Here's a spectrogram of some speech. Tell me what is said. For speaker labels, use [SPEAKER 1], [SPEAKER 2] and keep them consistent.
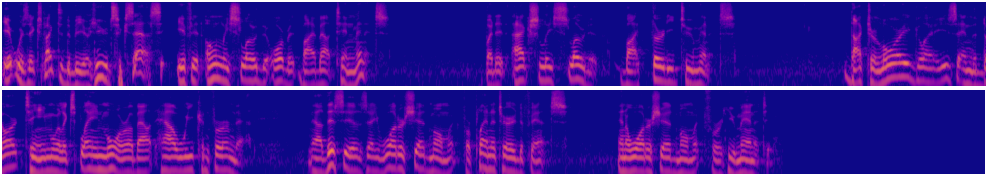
[SPEAKER 1] It was expected to be a huge success if it only slowed the orbit by about 10 minutes. But it actually slowed it by 32 minutes. Dr. Lori Glaze and the DART team will explain more about how we confirm that. Now, this is a watershed moment for planetary defense and a watershed moment for humanity.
